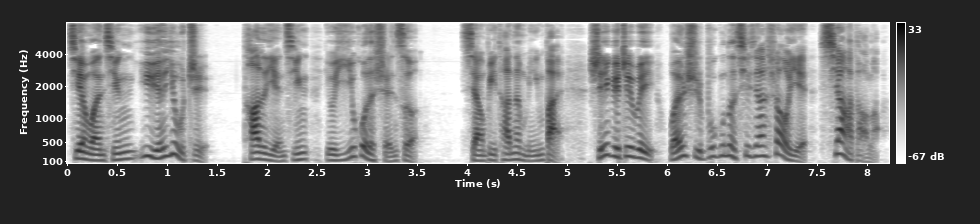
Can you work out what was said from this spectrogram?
见婉晴欲言又止，他的眼睛有疑惑的神色，想必他能明白谁给这位玩世不恭的谢家少爷吓到了。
